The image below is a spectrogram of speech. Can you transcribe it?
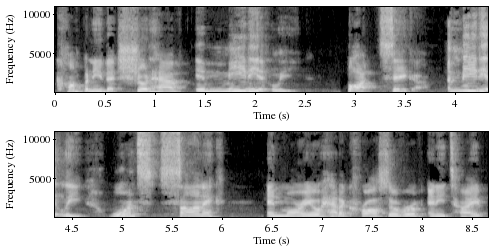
company that should have immediately bought Sega. Immediately, once Sonic and Mario had a crossover of any type,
